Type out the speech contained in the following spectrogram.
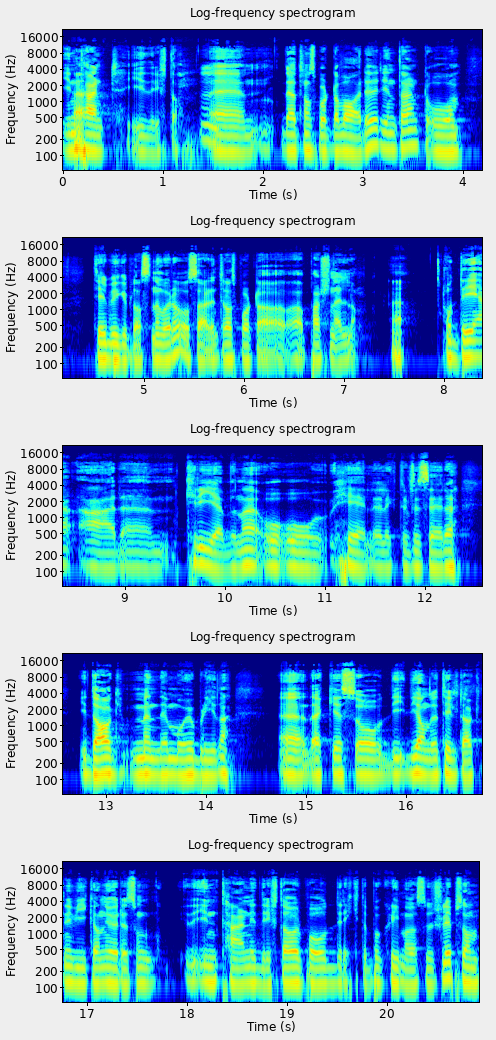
internt i drifta. Eh, det er transport av varer internt og til byggeplassene våre, og så er det transport av, av personell. Ja. Og det er eh, krevende å, å hele elektrifisere i dag, men det må jo bli det. Eh, det er ikke så, de, de andre tiltakene vi kan gjøre som intern i drifta vår på direkte på klimagassutslipp, som,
